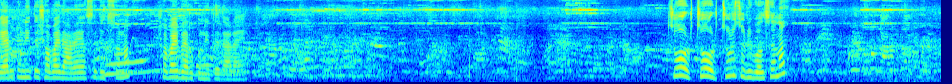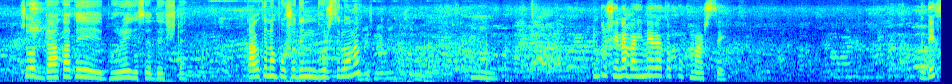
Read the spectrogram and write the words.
ব্যালকনিতে সবাই দাঁড়ায় আছে, দেখছ না? সবাই ব্যালকনিতে দাঁড়ায়। চোর চোর, চুরি চুরি বলছে না? চোর ডাকাতে ভরে গেছে দেশটা। কালকে না পরশু দিন ধরছিল না। হুম। কিন্তু সেনাবাহিনীরা তো খুব মারছে। দেখছ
